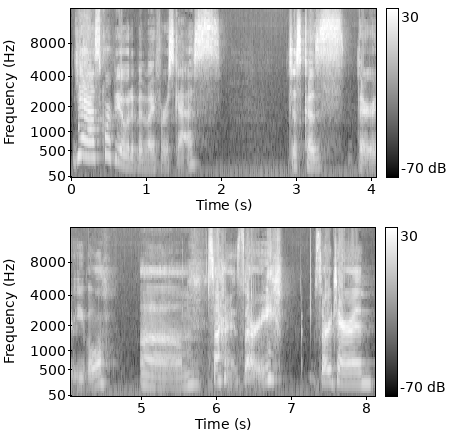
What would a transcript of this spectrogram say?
yeah, Scorpio would have been my first guess. Just cuz they're evil. Um sorry, sorry. Sorry, Taryn.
